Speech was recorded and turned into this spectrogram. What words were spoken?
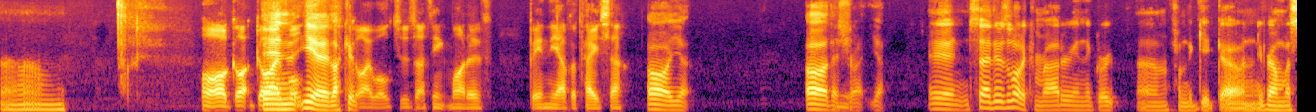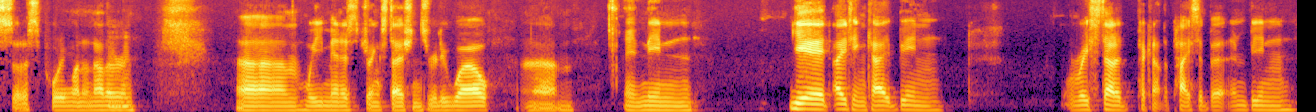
Um, Oh, Guy, Guy And, Walters. yeah, like it- Guy Walters, I think might have been the other pacer. oh yeah. Oh, that's Yeah. right. Yeah. And so there was a lot of camaraderie in the group um, from the get go, and everyone was sort of supporting one another. Mhm. And um, we managed the drink stations really well. Um, and then, yeah, 18k, Ben restarted picking up the pace a bit, and Ben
